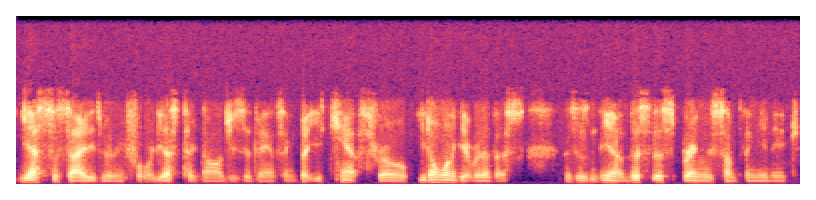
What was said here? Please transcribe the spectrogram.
yes, society is moving forward, yes, technology is advancing, but you can't throw, you don't want to get rid of this. This is, you know, this this brings something unique.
